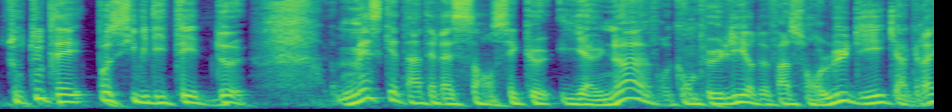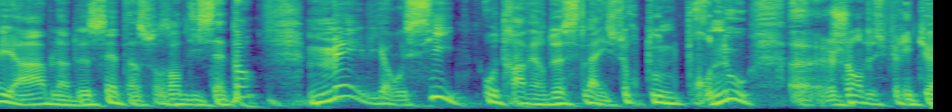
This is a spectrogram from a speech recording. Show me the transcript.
sur toutes les possibilités d'eux. Mais ce qui est intéressant, c'est qu'il y a une œuvre qu'on peut lire de façon ludique, agréable, de 7 à 77 ans, mais il y a aussi, au travers de cela, et surtout pour nous, euh, gens de spiritualité,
